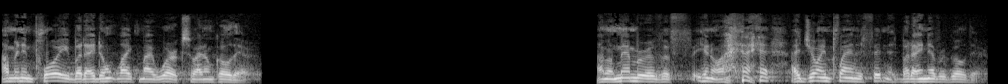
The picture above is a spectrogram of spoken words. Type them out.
I'm an employee, but I don't like my work, so I don't go there. I'm a member of a, you know, I joined Planet Fitness, but I never go there.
